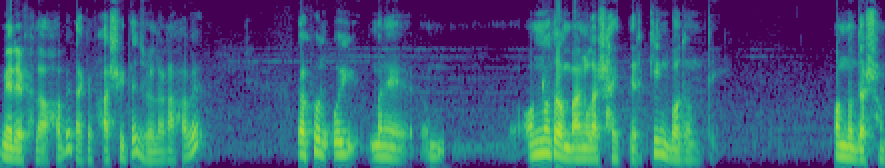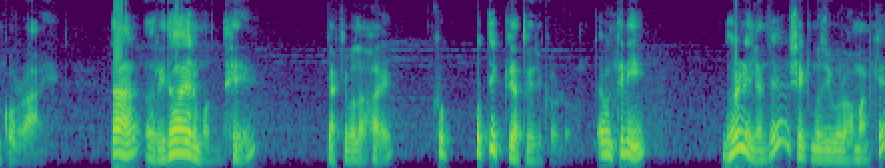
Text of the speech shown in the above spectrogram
মেরে ফেলা হবে, তাকে ফাঁসিতে ঝোলানো হবে। তখন ওই মানে অন্যতম বাংলা সাহিত্যের কিংবদন্তি অন্নদাশঙ্কর রায় তার হৃদয়ের মধ্যে যাকে বলা হয় খুব প্রতিক্রিয়া তৈরি করল এবং তিনি ধরে নিলেন যে শেখ মুজিবুর রহমানকে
